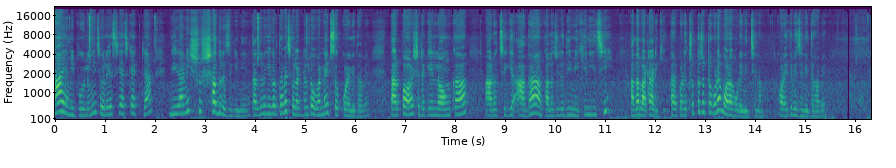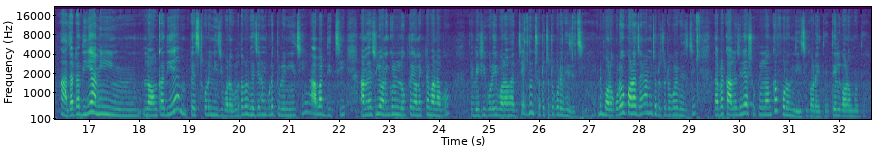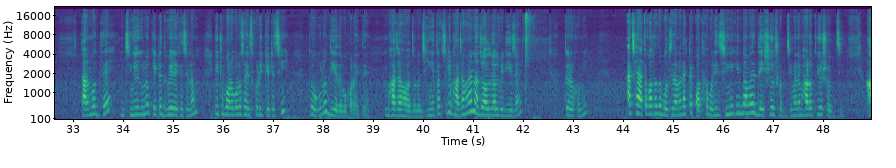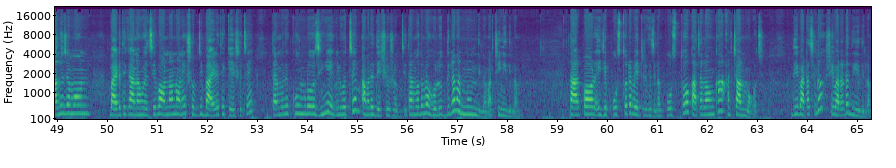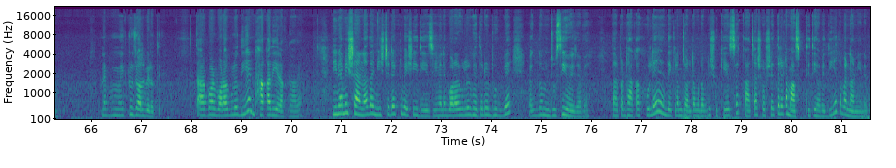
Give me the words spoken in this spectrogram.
High, আমি পৌলমি, চলে এসেছি আজকে একটা নিরামিষ সুস্বাদু রেসিপি নিয়ে। তার জন্য কী করতে হবে? ছোলার ডালটা ওভারনাইট সোক করে নিতে হবে। তারপর সেটাকে লঙ্কা আর হচ্ছে গিয়ে আদা আর কালো জিরে দিয়ে মেখে নিয়েছি। আদা বাটা আর কি। তারপরে ছোট্ট ছোট্ট করে বড়া করে নিচ্ছিলাম। কড়াইতে ভেজে নিতে হবে। আদাটা দিয়ে আমি লঙ্কা দিয়ে পেস্ট করে নিয়েছি বড়াগুলো। তারপর ভেজে এরকম করে তুলে নিয়েছি, আবার দিচ্ছি। আমাদের আসলে অনেকগুলো লোক, তাই অনেকটা বানাবো। তাই বেশি করেই বড়া ভাজছি, একদম ছোট ছোট করে ভেজেছি। একটু বড় করেও করা যায়, আমি ছোট ছোট করে ভেজেছি। তারপর কালো জিরে আর শুকনো লঙ্কা ফোড়ন দিয়েছি কড়াইতে, তেল গরম হতে। তার মধ্যে ঝিঙেগুলো কেটে ধুয়ে রেখেছিলাম। একটু বড় বড় সাইজ করেই কেটেছি, তো ওগুলো দিয়ে দেবো কড়াইতে। ভাজা হওয়ার জন্য। ঝিঙে তো অ্যাকচুয়ালি ভাজা হয় না, জল জল বেরিয়ে যায়। তো এরকমই। আচ্ছা এত কথা তো বলছি আমাদের একটা কথা বলি, ঝিঙে কিন্তু আমাদের দেশীয় সবজি মানে ভারতীয় সবজি। আলু যেমন বাইরে থেকে আনা হয়েছে বা অন্যান্য অনেক সবজি বাইরে থেকে এসেছে, তার মধ্যে কুমড়ো, ঝিঙে, এগুলো হচ্ছে আমাদের দেশীয় সবজি। তার মধ্যে আমরা হলুদ দিলাম আর নুন দিলাম আর চিনি দিলাম। তারপর এই যে পোস্তটা বেটে রেখেছিলাম, পোস্ত, কাঁচা লঙ্কা আর চার মগজ দিয়ে বাটা ছিল, সেই বাটাটা দিয়ে দিলাম মানে একটু জল বেরোতে। তারপর বড়াগুলো দিয়ে ঢাকা দিয়ে রাখতে হবে। নিরামিষ রান্না, তাই মিষ্টিটা একটু বেশিই দিয়েছি। মানে বড়াগুলোর ভেতরে ঢুকবে, একদম জুসি হয়ে যাবে। তারপর ঢাকা খুলে দেখলাম জলটা মোটামুটি শুকিয়েছে। কাঁচা সর্ষের তেল একটা মাস্ট দিতে হবে, দিয়ে তারপর নামিয়ে নেব।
